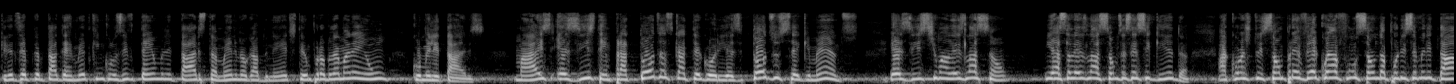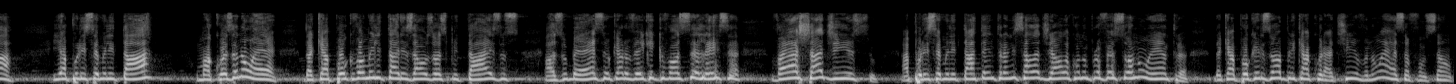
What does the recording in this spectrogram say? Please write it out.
Queria dizer para o deputado Hermeto que, inclusive, tenho militares também no meu gabinete, tenho problema nenhum com militares. Mas existem, para todas as categorias e todos os segmentos, existe uma legislação. E essa legislação precisa ser seguida. A Constituição prevê qual é a função da Polícia Militar. E a Polícia Militar uma coisa não é. Daqui a pouco vão militarizar os hospitais, os, as UBS. Eu quero ver o que, que Vossa Excelência vai achar disso. A Polícia Militar está entrando em sala de aula quando o professor não entra. Daqui a pouco eles vão aplicar curativo. Não é essa a função,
